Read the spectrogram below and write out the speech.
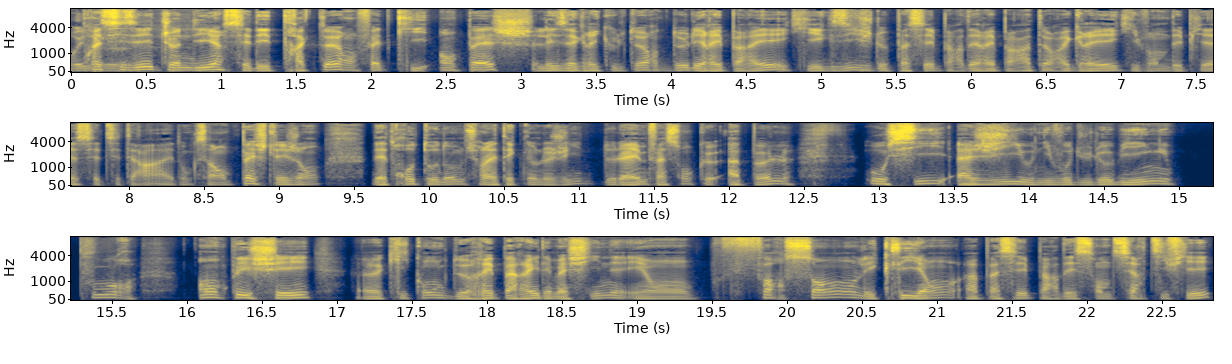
préciser, John Deere, c'est des tracteurs en fait qui empêchent les agriculteurs de les réparer et qui exigent de passer par des réparateurs agréés qui vendent des pièces, etc. Et donc ça empêche les gens d'être autonomes sur la technologie, de la même façon que Apple aussi agit au niveau du lobbying pour empêcher euh, quiconque de réparer les machines et en forçant les clients à passer par des centres certifiés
